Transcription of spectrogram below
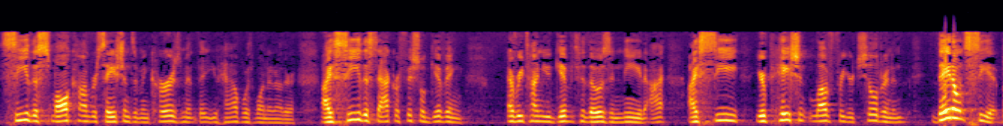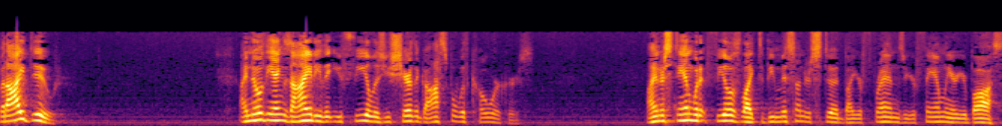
see the small conversations of encouragement that you have with one another. I see the sacrificial giving every time you give to those in need. I, I see your patient love for your children, and they don't see it, but I do. I know the anxiety that you feel as you share the gospel with coworkers. I understand what it feels like to be misunderstood by your friends or your family or your boss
